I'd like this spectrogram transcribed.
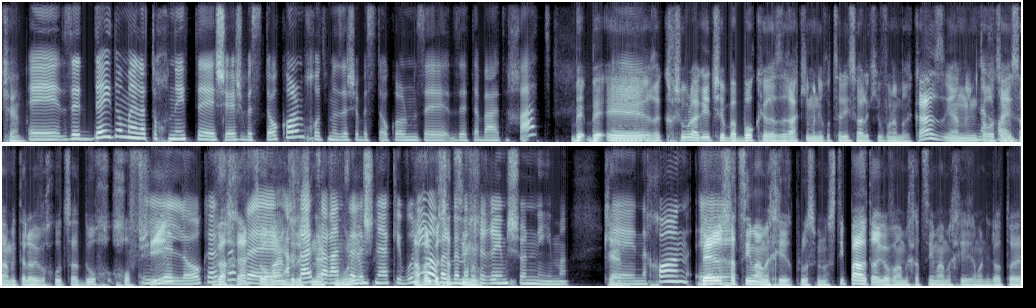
כן. אה, זה די דומה לתוכנית אה, שיש בסטוקהולם, חוץ מזה שבסטוקהולם זה, זה טבעת אחת. ב- ב- אה, רק חשוב להגיד שבבוקר זה רק אם אני רוצה לנסוע לכיוון המרכז, אם אתה רוצה נכון. לנסוע מתל אביב החוצה דוך חופשי, ללא כסף, ואחרי הצהריים זה לשני הכיוונים, זה לשני הכיוונים, אבל אבל, במחירים שונים. כן. אה, נכון. בערך חצי מהמחיר פלוס מינוס, טיפה יותר גבוה מחצי מהמחיר, אם אני לא טועה.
